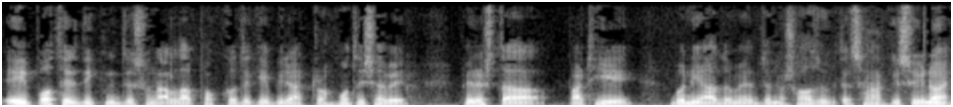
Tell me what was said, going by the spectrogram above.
এই পথের দিক নির্দেশনা আল্লাহর পক্ষ থেকে বিরাট রহমত হিসাবে ফেরেস্তা পাঠিয়ে বনি আদমের জন্য সহযোগিতা ছাড়া কিছুই নয়।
